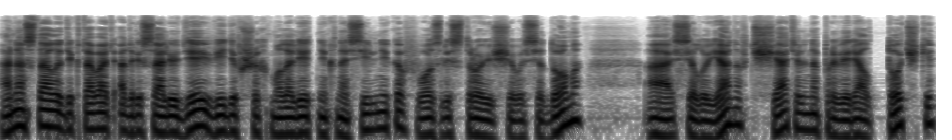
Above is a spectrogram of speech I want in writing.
Она стала диктовать адреса людей, видевших малолетних насильников возле строящегося дома, а Селуянов тщательно проверял точки,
